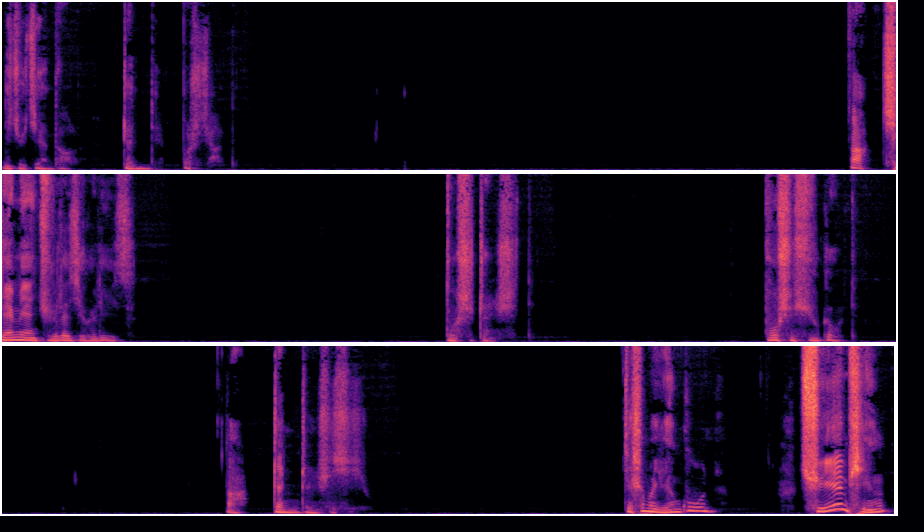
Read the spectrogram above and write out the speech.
你就见到了，真的不是假的。啊，前面举了几个例子，都是真实的，不是虚构的。啊，真正是稀有。这什么缘故呢？全凭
